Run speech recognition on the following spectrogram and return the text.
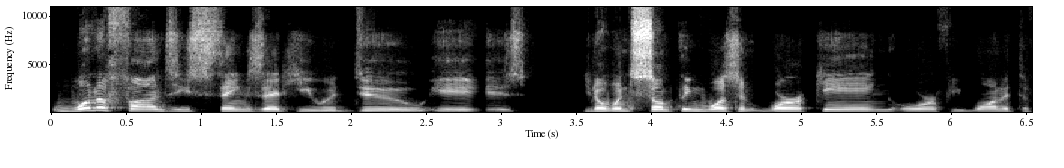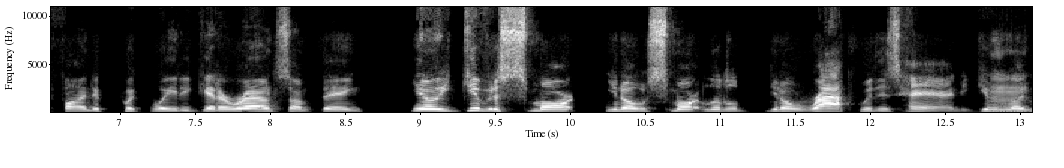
one of Fonzie's things that he would do is, you know, when something wasn't working or if he wanted to find a quick way to get around something, you know, he'd give it a smart, you know, smart little, you know, rap with his hand. He'd give Mhm. it like,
